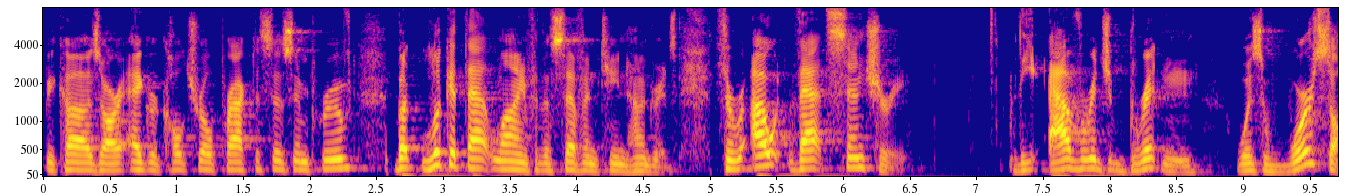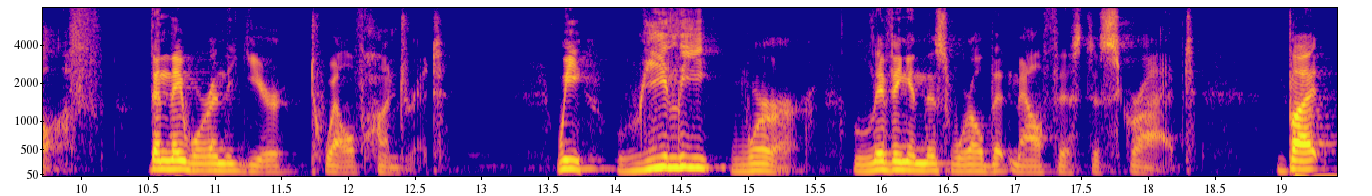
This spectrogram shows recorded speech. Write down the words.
because our agricultural practices improved, but look at that line for the 1700s. Throughout that century, the average Briton was worse off than they were in the year 1200. We really were living in this world that Malthus described. But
